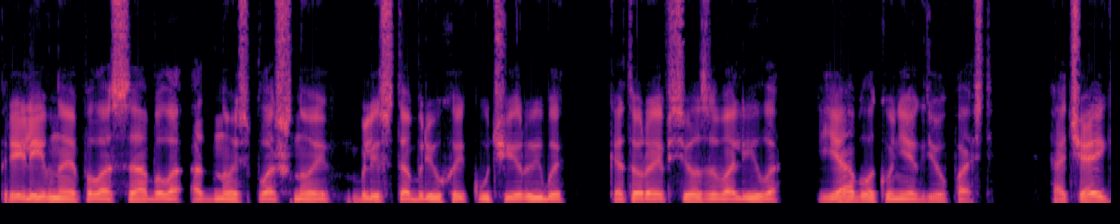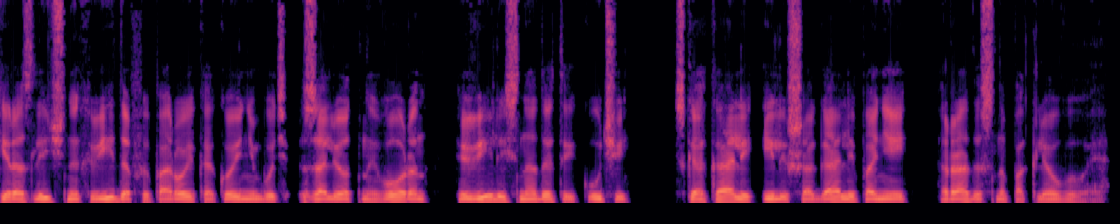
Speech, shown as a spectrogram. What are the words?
Приливная полоса была одной сплошной, блистобрюхой кучей рыбы, которая все завалила, яблоку негде упасть. А чайки различных видов и порой какой-нибудь залетный ворон вились над этой кучей, скакали или шагали по ней, радостно поклевывая.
